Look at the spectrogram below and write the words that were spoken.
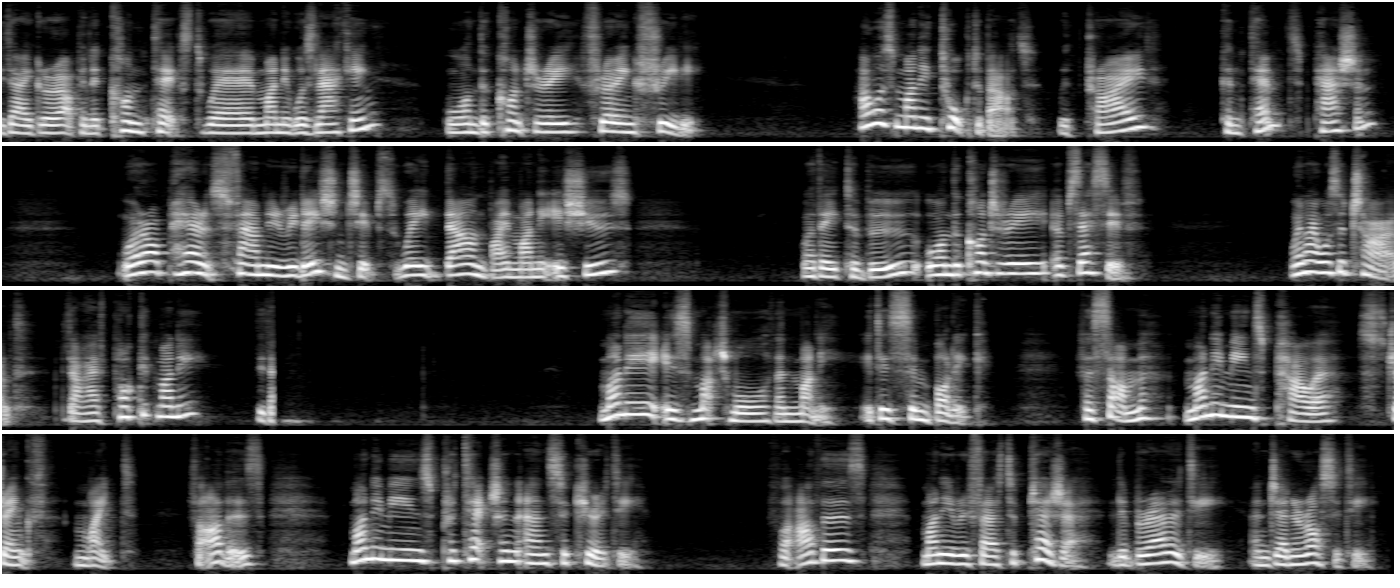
Did I grow up in a context where money was lacking, or on the contrary, flowing freely? How was money talked about? With pride, contempt, passion? Were our parents' family relationships weighed down by money issues? Were they taboo, or on the contrary, obsessive? When I was a child, did I have pocket money? Did I... Money is much more than money. It is symbolic. For some, money means power, strength, might. For others, money means protection and security. For others, money refers to pleasure, liberality, and generosity.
